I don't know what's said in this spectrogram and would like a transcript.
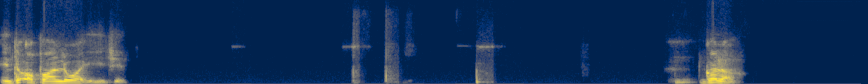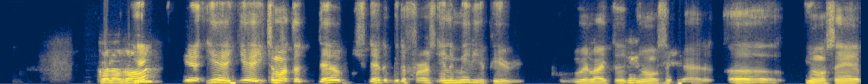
into Upper and Lower Egypt? Gullah. Gullah gone? Yeah, yeah, yeah. You talking about the that that'll be the first intermediate period where like the you know what I'm saying you had, uh you know what I'm saying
